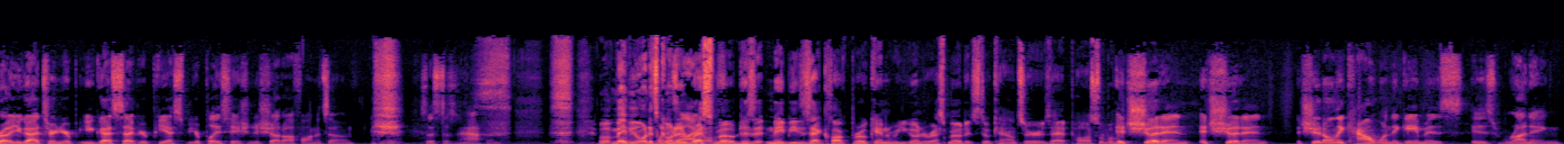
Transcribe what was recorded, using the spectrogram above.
bro, you gotta turn your you gotta set up your PS your PlayStation to shut off on its own. so this doesn't happen. Well, maybe when it's When going it's in rest mode, does it? Maybe is that clock broken? Were you going to rest mode, it still counts, or is that possible? It shouldn't. It shouldn't. It should only count when the game is is running.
